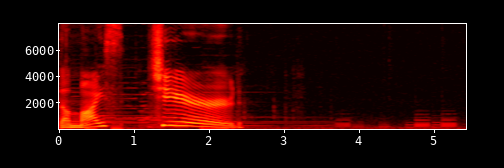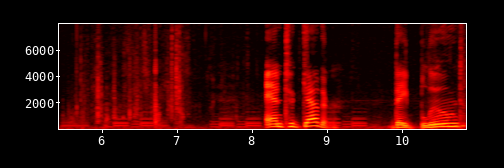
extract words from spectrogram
The mice cheered. and together they bloomed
